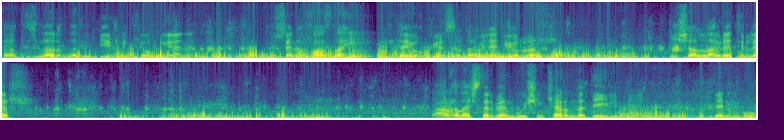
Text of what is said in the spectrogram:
eee satıcılarında bir birlik yok yani. Bu sene fazla hindi de yok piyasada öyle diyorlar. İnşallah üretirler. Arkadaşlar ben bu işin karında değilim yani. Benim bu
